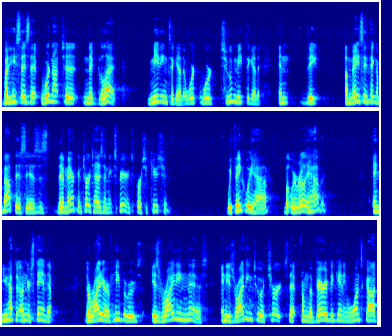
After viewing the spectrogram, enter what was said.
But he says that we're not to neglect meeting together, we're, we're to meet together. And the amazing thing about this is, is the American church hasn't experienced persecution. We think we have, but we really haven't. And you have to understand that the writer of Hebrews is writing this, and he's writing to a church that from the very beginning, once God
